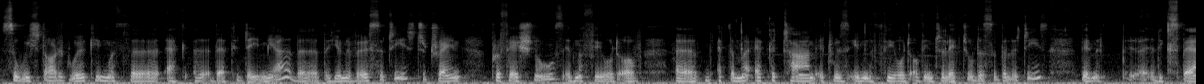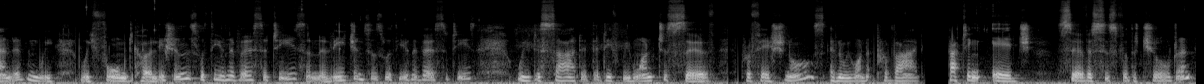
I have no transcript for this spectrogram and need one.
So we started working with the, ac- uh, the academia, the, the universities, to train professionals in the field of, uh, at, the, at the time it was in the field of intellectual disabilities. Then it, it expanded and we, we formed coalitions with the universities and allegiances with universities. We decided that if we want to serve professionals and we want to provide cutting edge services for the children,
